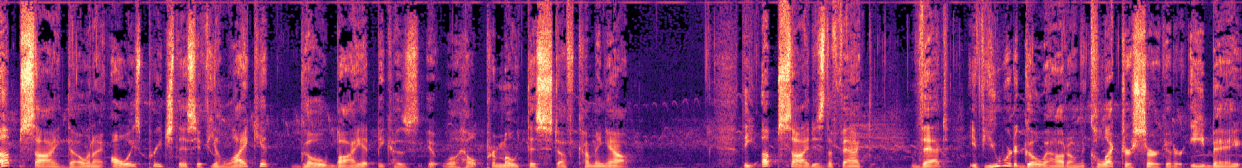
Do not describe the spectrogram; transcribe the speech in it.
upside, though, and I always preach this: if you like it, go buy it because it will help promote this stuff coming out. The upside is the fact that if you were to go out on the collector circuit or eBay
